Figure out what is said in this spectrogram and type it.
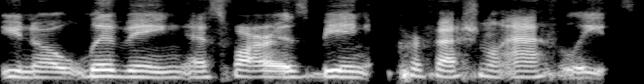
you know living as far as being professional athletes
